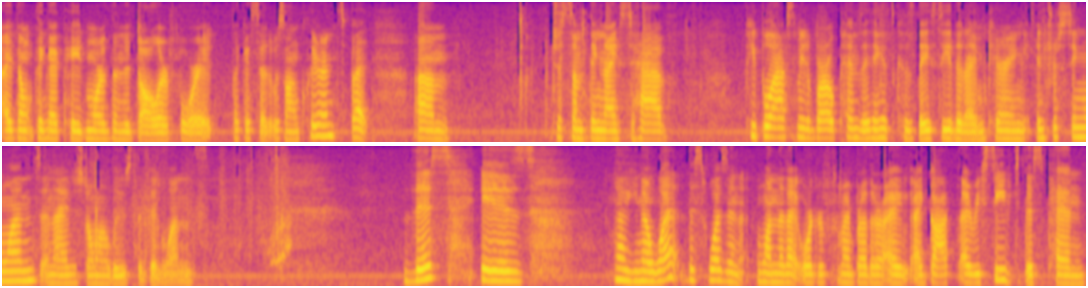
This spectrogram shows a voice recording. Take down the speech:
I don't think I paid more than a dollar for it. Like I said, it was on clearance, but um, just something nice to have. People ask me to borrow pens. I think it's because they see that I'm carrying interesting ones, and I just don't want to lose the good ones. This is... No, you know what? This wasn't one that I ordered for my brother. I, I got, I received this pen,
